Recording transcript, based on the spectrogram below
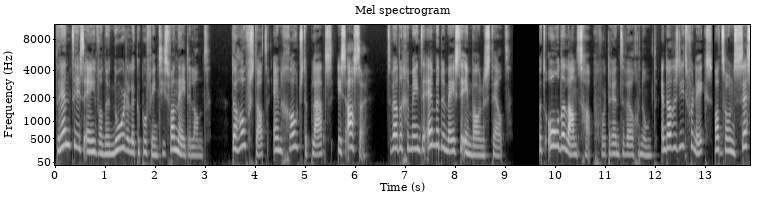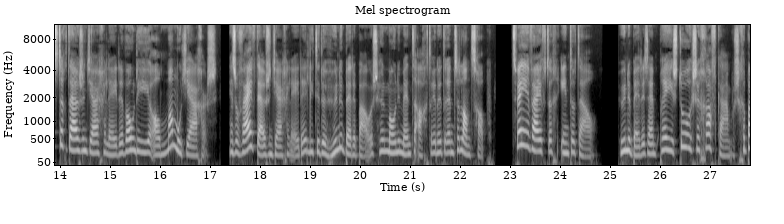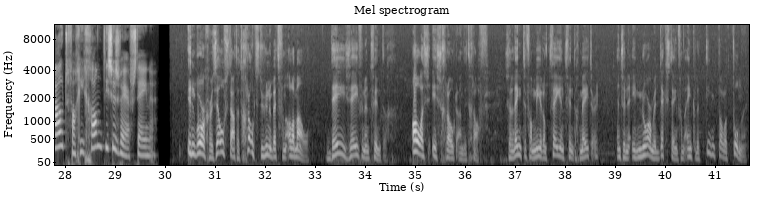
Drenthe is een van de noordelijke provincies van Nederland. De hoofdstad en grootste plaats is Assen, terwijl de gemeente Emmen de meeste inwoners stelt. Het Olde Landschap wordt Drenthe wel genoemd, en dat is niet voor niks, want zo'n 60.000 jaar geleden woonden hier al mammoetjagers. En zo'n 5000 jaar geleden lieten de hunebeddenbouwers hun monumenten achter in het Drentse landschap. 52 in totaal. Hunebedden zijn prehistorische grafkamers, gebouwd van gigantische zwerfstenen. In Borger zelf staat het grootste hunebed van allemaal, D27. Alles is groot aan dit graf. Zijn lengte van meer dan 22 meter en zijn enorme deksteen van enkele tientallen tonnen.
